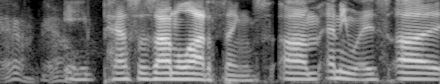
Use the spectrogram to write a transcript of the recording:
Yeah, yeah. he passes on a lot of things. Um, anyways, uh,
